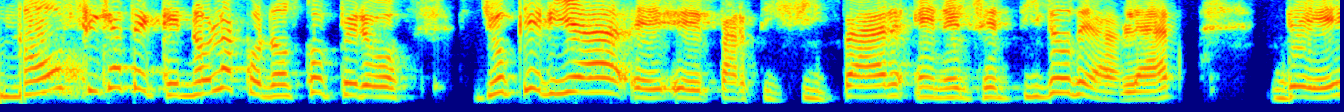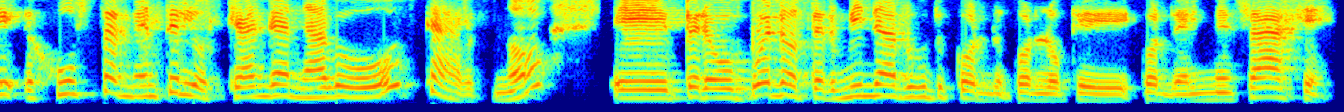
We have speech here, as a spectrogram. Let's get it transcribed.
no, fíjate que no la conozco, pero yo quería eh, eh, participar en el sentido de hablar de justamente los que han ganado Oscars, ¿no? Eh, pero bueno, termina Ruth con, con, lo que, con el mensaje.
